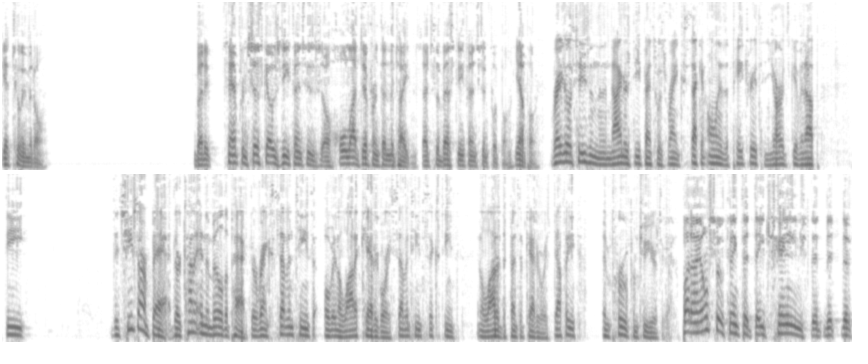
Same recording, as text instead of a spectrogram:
get to him at all. But it, San Francisco's defense is a whole lot different than the Titans. That's the best defense in football. Yeah, Paul. Regular season, the Niners defense was ranked second only to the Patriots in yards given up. The the Chiefs aren't bad. They're kind of in the middle of the pack. They're ranked 17th over in a lot of categories, 17th, 16th in a lot of defensive categories. Definitely improved from two years ago. But I also think that they changed the, the, the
